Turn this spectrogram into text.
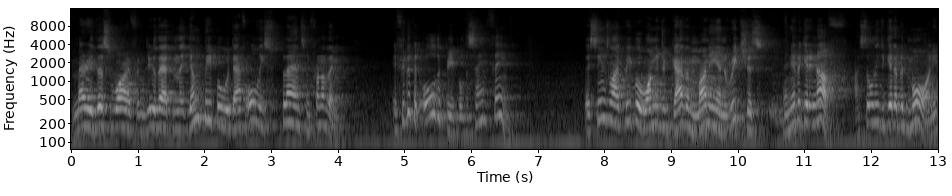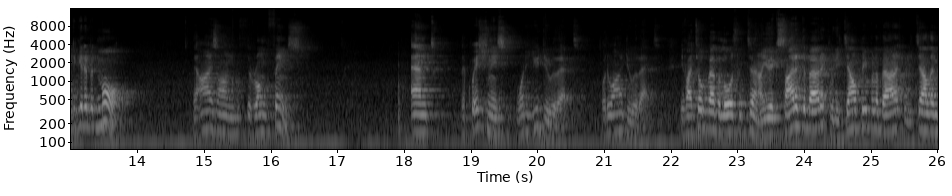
marry this wife and do that. And the young people would have all these plans in front of them. If you look at older people, the same thing. It seems like people wanting to gather money and riches, they never get enough. I still need to get a bit more. I need to get a bit more. Their eyes are on the wrong things. And the question is, what do you do with that? What do I do with that? If I talk about the Lord's return, are you excited about it? Will you tell people about it? Will you tell them,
